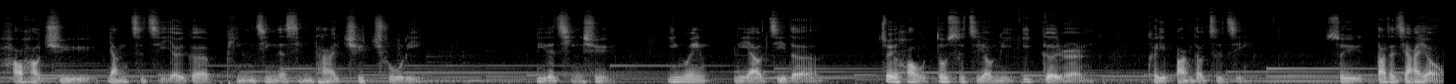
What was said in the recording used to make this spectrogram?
好好去让自己有一个平静的心态去处理你的情绪，因为你要记得，最后都是只有你一个人可以帮到自己。所以大家加油！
